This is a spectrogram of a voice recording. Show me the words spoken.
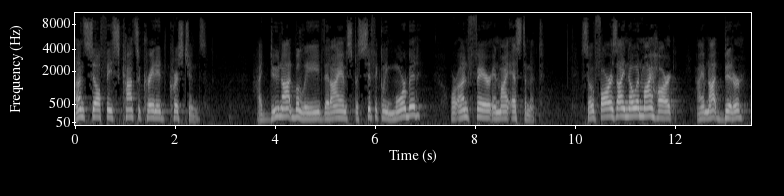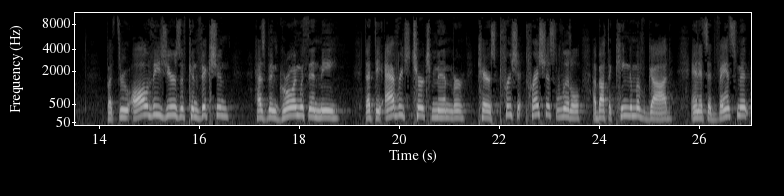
unselfish, consecrated Christians. I do not believe that I am specifically morbid or unfair in my estimate. So far as I know in my heart, I am not bitter, but through all of these years of conviction has been growing within me that the average church member cares precious little about the kingdom of God and its advancement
